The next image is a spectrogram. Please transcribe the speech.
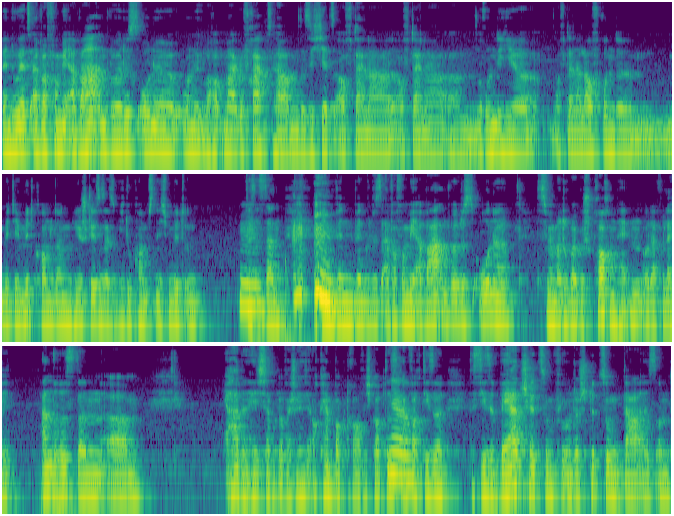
wenn du jetzt einfach von mir erwarten würdest, ohne, ohne überhaupt mal gefragt zu haben, dass ich jetzt auf deiner, auf deiner ähm, Runde hier, auf deiner Laufrunde mit dir mitkomme, dann hier stehst und sagst, wie du kommst nicht mit und hm. das ist dann, wenn, wenn, wenn du das einfach von mir erwarten würdest, ohne dass wir mal drüber gesprochen hätten oder vielleicht anderes, dann ähm, ja, dann hätte ich aber wahrscheinlich auch keinen Bock drauf. Ich glaube, dass ja. einfach diese, dass diese Wertschätzung für Unterstützung da ist und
